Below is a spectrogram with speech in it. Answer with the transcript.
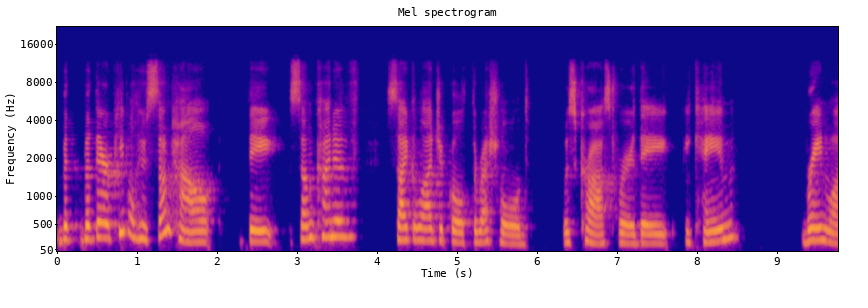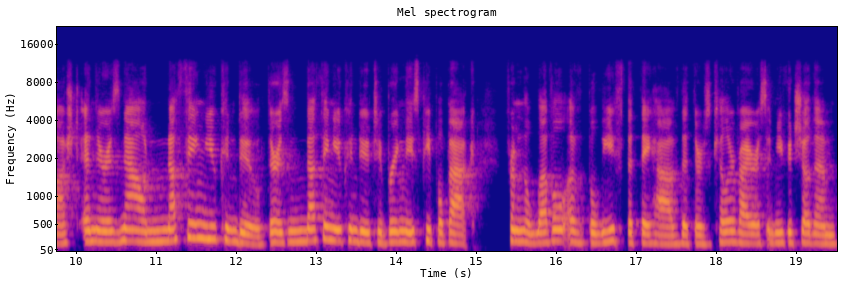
but but there are people who somehow they some kind of psychological threshold was crossed where they became brainwashed and there is now nothing you can do there is nothing you can do to bring these people back from the level of belief that they have that there's a killer virus and you could show them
